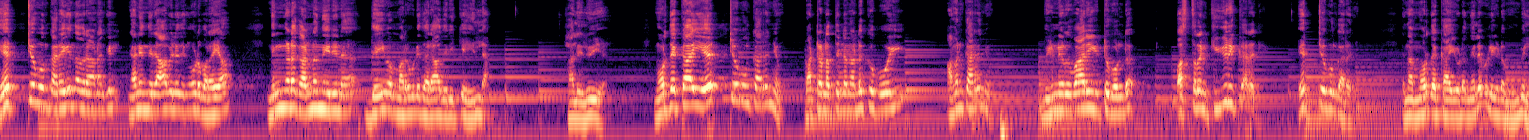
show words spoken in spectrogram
ഏറ്റവും കരയുന്നവരാണെങ്കിൽ ഞാൻ ഇന്ന് രാവിലെ നിങ്ങളോട് പറയാം നിങ്ങളുടെ കണ്ണുനീരിന് ദൈവം മറുപടി തരാതിരിക്കുകയില്ല ഹലലുയ്യ മോർദക്കായി ഏറ്റവും കരഞ്ഞു. പട്ടണത്തിന്റെ നടുക്ക് പോയി അവൻ കരഞ്ഞു. വീണിറുവാരിയിട്ടുകൊണ്ട് വസ്ത്രം കീറിക്കരഞ്ഞു ഏറ്റവും കരഞ്ഞു. എന്നാൽ മോർദക്കായിയുടെ നിലവിളിയുടെ മുമ്പിൽ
